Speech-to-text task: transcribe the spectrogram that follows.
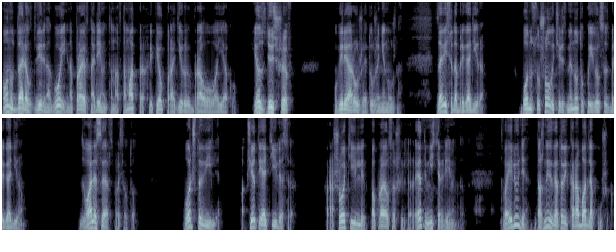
Он ударил в дверь ногой и, направив на Ремингтона автомат, прохрипел, пародируя бравого вояку. «Я здесь, шеф!» «Убери оружие, это уже не нужно. Зови сюда бригадира». Бонус ушел и через минуту появился с бригадиром. «Звали, сэр?» – спросил тот. «Вот что Вилли. Вообще-то я Тилли, сэр». «Хорошо, Тилли», – поправился Шиллер. «Это мистер Ремингтон. Твои люди должны изготовить короба для пушек.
